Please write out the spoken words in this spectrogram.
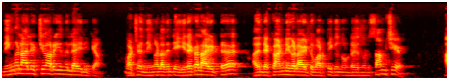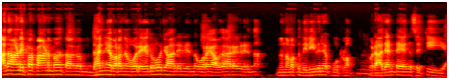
നിങ്ങൾ ആ ലക്ഷ്യം അറിയുന്നില്ലായിരിക്കാം. പക്ഷേ നിങ്ങൾ അതിന്റെ ഇരകളായിട്ട് അതിന്റെ കണ്ണികളായിട്ട് വർത്തിക്കുന്നുണ്ട് എന്നൊരു സംശയം. അതാണ് ഇപ്പോൾ കാണുന്നത് ധന്യ പറഞ്ഞ പോലെ ഏതോ ചാനലിൽ നിന്ന് കുറേ അവതാരകരിരുന്ന് ഇന്ന് നമുക്ക് ദിലീപിനെ പൂട്ടണം. ഒരു അജണ്ട അങ്ങ് സെറ്റ് ചെയ്യുക.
